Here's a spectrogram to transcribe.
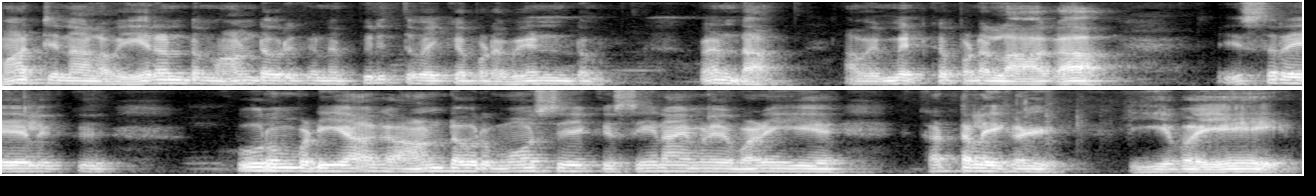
மாற்றினால் அவை இரண்டும் ஆண்டவருக்கென பிரித்து வைக்கப்பட வேண்டும். வேண்டாம். அவை மீட்கப்படலாகா? இஸ்ரேலுக்கு கூறும்படியாக ஆண்டவர் மோசேக்கு சீனாய் வழங்கிய கட்டளைகள் இவையே.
